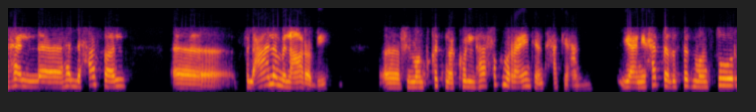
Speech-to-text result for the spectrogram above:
هل هاللي حصل آه، في العالم العربي آه، في منطقتنا كلها حكم الرعين كانت حكي عنه. يعني حتى الأستاذ منصور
